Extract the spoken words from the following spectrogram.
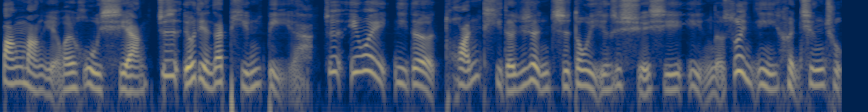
帮忙，也会互相就是有点在评比啊。就是因为你的团体的认知都已经是学习赢了，所以你很清楚，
